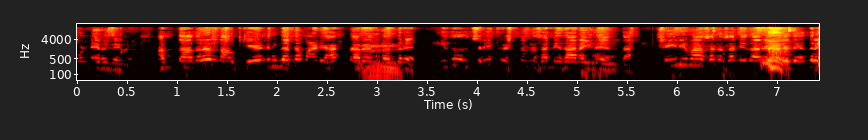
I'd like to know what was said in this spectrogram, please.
ಪುಣ್ಯ ಇರಬೇಕು. ಅಂತಾದ್ರಲ್ಲಿ ನಾವು ಕೇಳಿದ್ದನ್ನ ಮಾಡಿ ಹಾಕ್ತಾರೆ ಅಂತಂದ್ರೆ ಶ್ರೀಕೃಷ್ಣನ ಸನ್ನಿಧಾನ ಇದೆ ಅಂತ. ಶ್ರೀನಿವಾಸನ ಸನ್ನಿಧಾನ ಇದೆ ಅಂದ್ರೆ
